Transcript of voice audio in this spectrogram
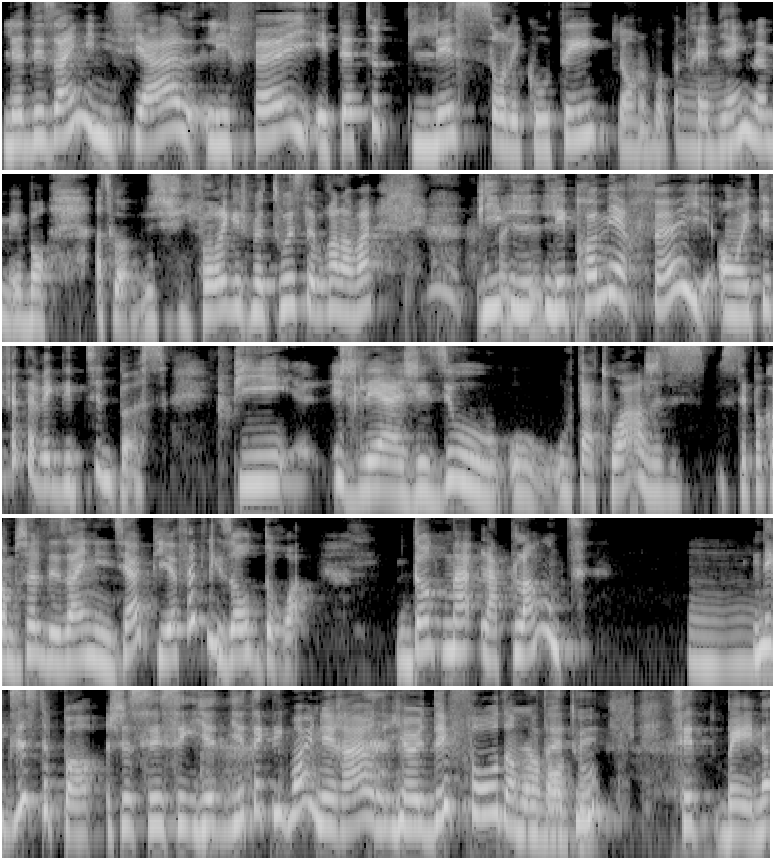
le design initial, les feuilles étaient toutes lisses sur les côtés. Là, on le voit pas très mm. bien, là, mais bon. En tout cas, il faudrait que je me twiste le bras à l'envers. Puis les premières feuilles ont été faites avec des petites bosses. Puis je l'ai, j'ai dit au, au, au tatoueur, j'ai dit c'était pas comme ça le design initial. Puis il a fait les autres droits. Donc ma, la plante Mm. n'existe pas. Il y, a techniquement une erreur, il y a un défaut dans mon tatou. C'est ben, non,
